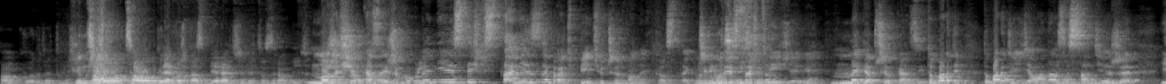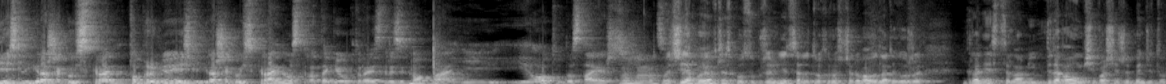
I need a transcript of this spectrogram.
O kurde, to może musisz- całą, całą grę można zbierać, żeby to zrobić. Może się okazać, że w ogóle nie jesteś w stanie zebrać pięciu czerwonych kostek. Czyli Bo to jest coś, co wyjdzie, nie? mega przy okazji. To bardziej, to bardziej działa na zasadzie, że jeśli grasz jakąś skraj... to premiuje, jeśli grasz jakąś skrajną strategią, która jest ryzykowna i, i o, tu dostajesz coś. coś Znaczy ja powiem w ten sposób, że mnie cele trochę rozczarowały, dlatego że granie z celami, wydawało mi się właśnie, że będzie to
